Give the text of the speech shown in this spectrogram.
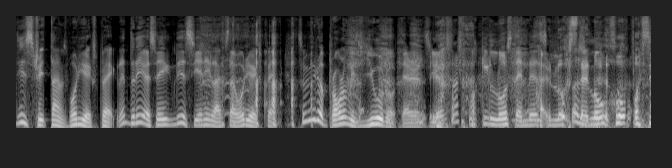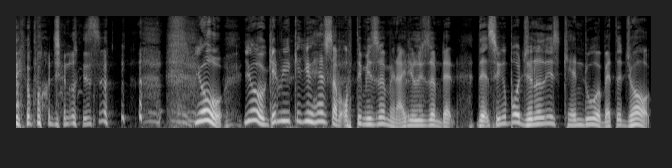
this is Straits Times. What do you expect? Then today you're saying this is CNA lifestyle. What do you expect? so maybe the problem is you, no, Terrence. You have such fucking low standards, low such low hope for Singapore journalism. yo, yo, can we can you have some optimism and idealism that that Singapore journalists can do a better job?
